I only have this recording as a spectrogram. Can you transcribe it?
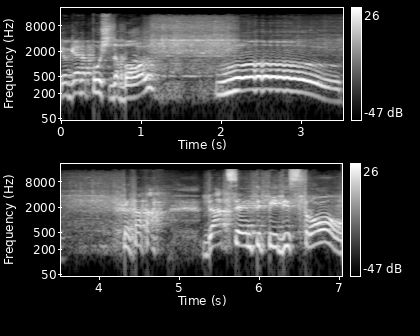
You're gonna push the ball. Whoa! that centipede is strong.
